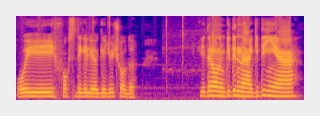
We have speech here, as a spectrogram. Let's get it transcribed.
Oy Foxy de geliyor. Gece 3 oldu. Gidin oğlum gidin ya gidin ya.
